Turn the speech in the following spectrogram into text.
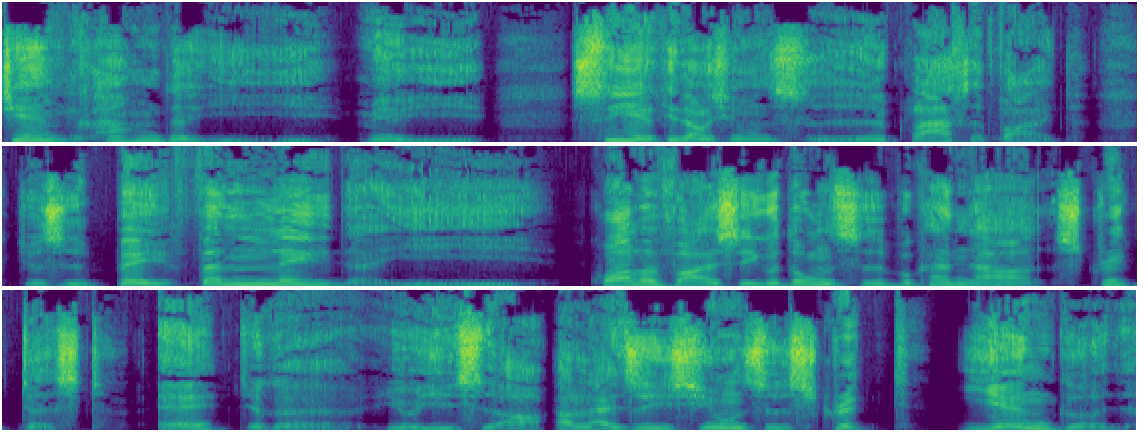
健康的意义没有意义。C 也可以当形容词，classified 就是被分类的意义。qualify 是一个动词，不看它 strictest，哎，这个有意思啊，它来自于形容词 strict，严格的。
